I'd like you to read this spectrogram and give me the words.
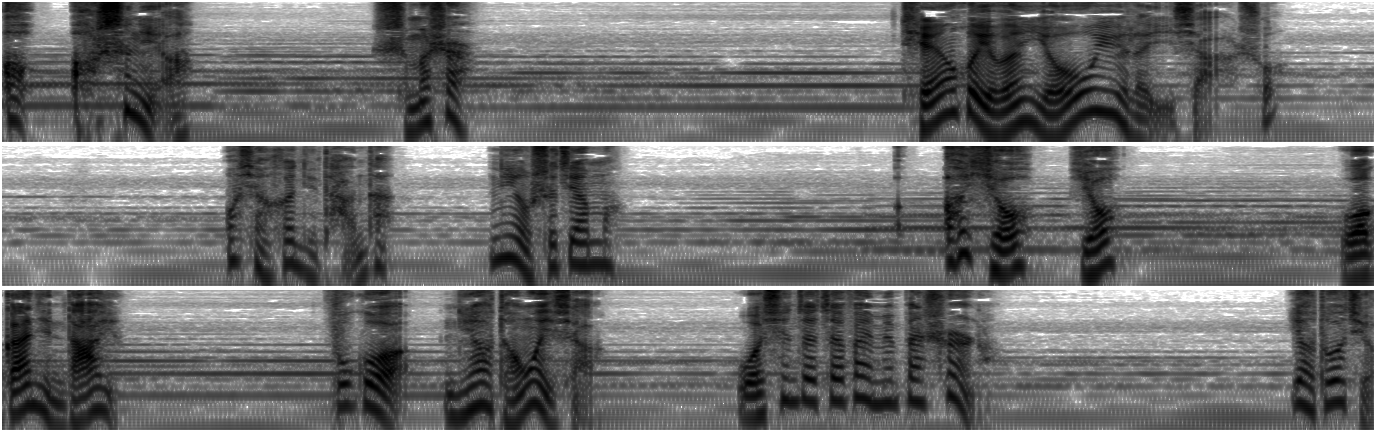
哦哦，是你啊？什么事儿？田慧文犹豫了一下，说：“我想和你谈谈，你有时间吗？”啊，有有。我赶紧答应。不过你要等我一下。我现在在外面办事呢。要多久？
